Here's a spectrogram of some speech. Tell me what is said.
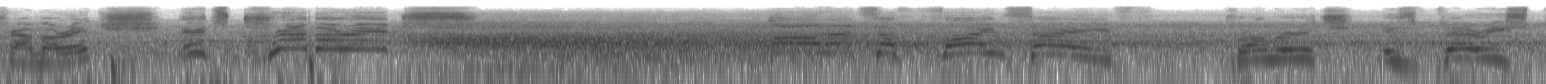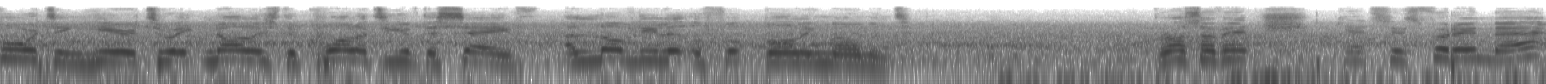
Kramaric. It's Kramaric! Oh, that's a fine save! Kramaric is very sporting here to acknowledge the quality of the save. A lovely little footballing moment. Brozovic gets his foot in there.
